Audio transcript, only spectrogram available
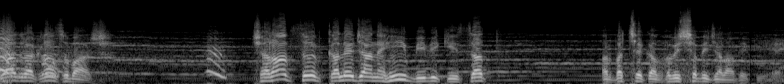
याद रखना सुभाष। शराब सिर्फ़ कलेजा नहीं बीवी की इज़्ज़त और बच्चे का भविष्य भी जला देती है।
